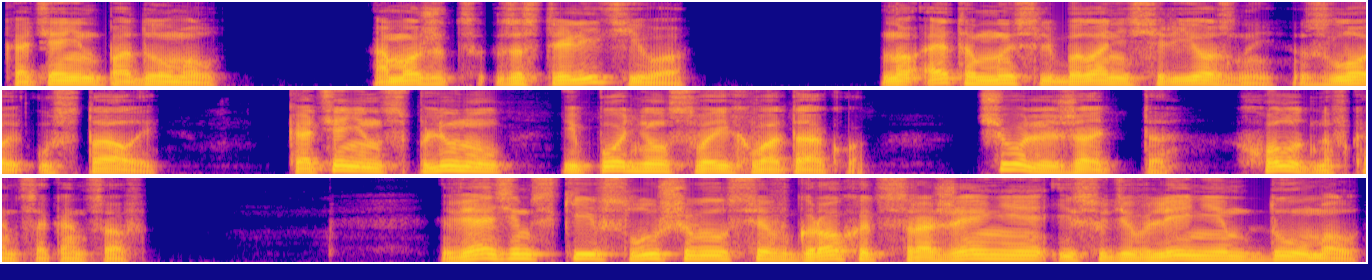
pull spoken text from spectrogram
Катенин подумал, а может, застрелить его? Но эта мысль была несерьезной, злой, усталой. Катенин сплюнул и поднял своих в атаку. Чего лежать-то? Холодно, в конце концов. Вяземский вслушивался в грохот сражения и с удивлением думал,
